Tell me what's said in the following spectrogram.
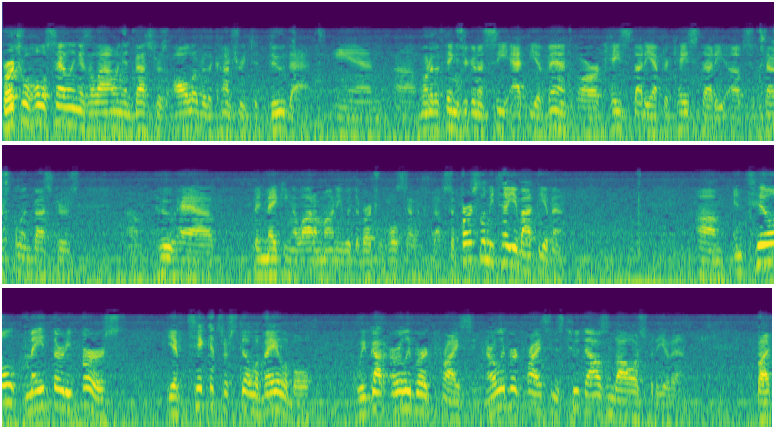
Virtual wholesaling is allowing investors all over the country to do that. And uh, one of the things you're going to see at the event are case study after case study of successful investors um, who have been making a lot of money with the virtual wholesaling stuff. So first, let me tell you about the event. Um, until May 31st, if tickets are still available, we've got early bird pricing. Early bird pricing is $2,000 for the event. But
